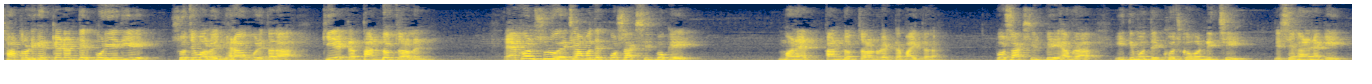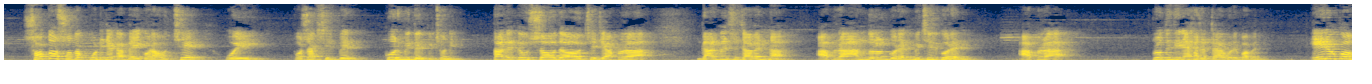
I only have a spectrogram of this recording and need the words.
ছাত্রলীগের ক্যাডারদের পরিয়ে দিয়ে সচিবালয় ঘেরাও করে তারা কি একটা তাণ্ডব চালালেন। এখন শুরু হয়েছে আমাদের পোশাক শিল্পকে মানে তাণ্ডব চালানোর একটা পাইতারা। পোশাক শিল্পে আমরা ইতিমধ্যে খোঁজখবর নিচ্ছি যে সেখানে নাকি শত শত কোটি টাকা ব্যয় করা হচ্ছে ওই পোশাক শিল্পের কর্মীদের পিছনে। তাদেরকে উৎসাহ দেওয়া হচ্ছে যে আপনারা গার্মেন্টসে যাবেন না, আপনারা আন্দোলন করেন, মিছিল করেন আপনারা প্রতিদিন এক হাজার টাকা করে পাবেন। এইরকম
